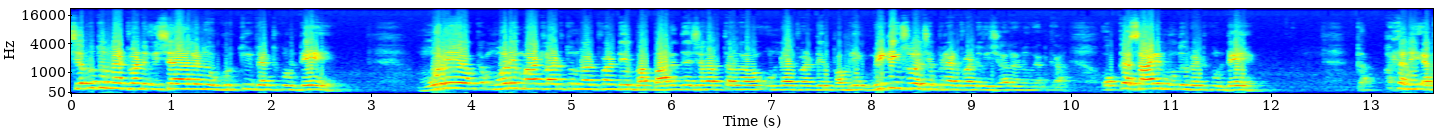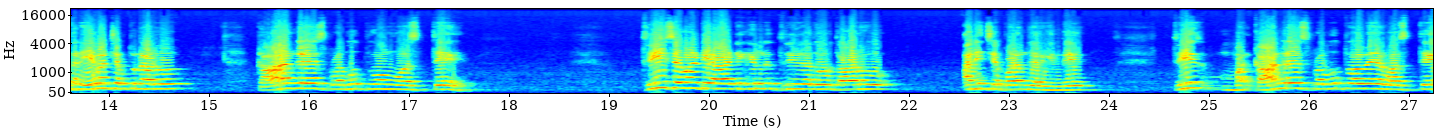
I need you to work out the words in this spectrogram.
చెబుతున్నటువంటి విషయాలను గుర్తు పెట్టుకుంటే మోడీ యొక్క మోడీ మాట్లాడుతున్నటువంటి భారతదేశ వ్యాప్తంగా ఉన్నటువంటి పబ్లిక్ మీటింగ్స్లో చెప్పినటువంటి విషయాలను కనుక ఒక్కసారి ముందు పెట్టుకుంటే అతని అతను ఏమని చెప్తున్నాడు? కాంగ్రెస్ ప్రభుత్వం వస్తే త్రీ సెవెంటీ ఆర్టికల్ని త్రీగా దూరుతారు అని చెప్పడం జరిగింది. త్రీ కాంగ్రెస్ ప్రభుత్వమే వస్తే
